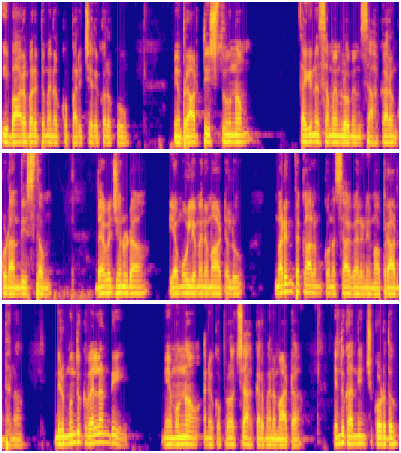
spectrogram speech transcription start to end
ఈ భారభరితమైన ఒక పరిచర్య కొరకు మేము ప్రార్థిస్తున్నాం తగిన సమయంలో మేము సహకారం కూడా అందిస్తాం. దైవజనుడా ఈ అమూల్యమైన మాటలు మరింత కాలం కొనసాగాలని మా ప్రార్థన. మీరు ముందుకు వెళ్ళండి. మేమున్నాం అనే ఒక ప్రోత్సాహకరమైన మాట. ఎందుకు అందించకూడదు?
